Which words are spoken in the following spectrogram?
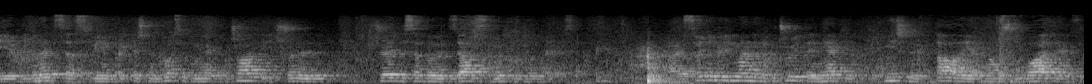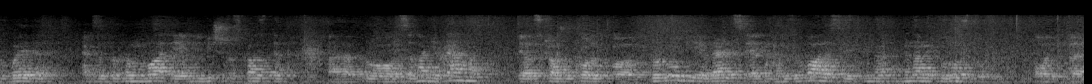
і поділитися своїм практичним досвідом, як почати і що я, що я для себе взяв з самих робити. Сьогодні ви від мене не почуєте ніяких технічних деталей, як налаштувати, як зробити, як запрограмувати. Я буду більше розказувати е, про загальні теми. Я розкажу коротко про Ruby, рельси, як вони розвивалися, дина- динаміку росту. От, е,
